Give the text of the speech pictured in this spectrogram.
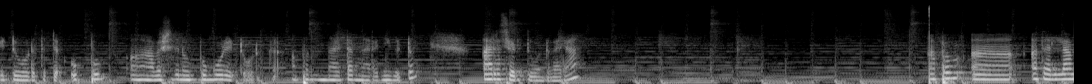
ഇട്ട് കൊടുത്തിട്ട് ഉപ്പും ആവശ്യത്തിന് ഉപ്പും കൂടി ഇട്ട് കൊടുക്കുക. അപ്പം നന്നായിട്ട് അങ്ങ് അരഞ്ഞു കിട്ടും. അരച്ചെടുത്ത് കൊണ്ടുവരാം. അപ്പം അതെല്ലാം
